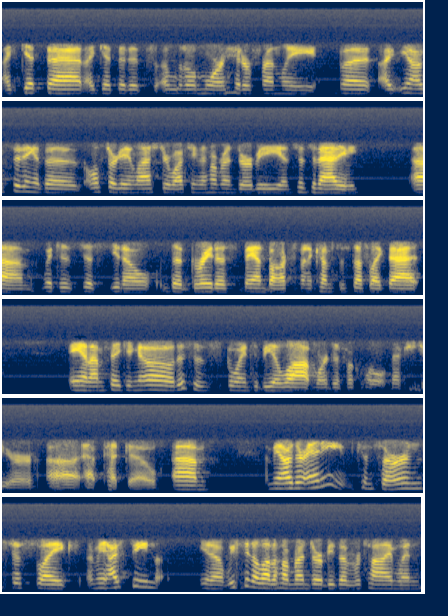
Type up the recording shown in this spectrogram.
I get that. I get that it's a little more hitter friendly. But I, you know, I was sitting at the All Star game last year watching the home run derby in Cincinnati, um, which is just you know the greatest bandbox when it comes to stuff like that. And I'm thinking, oh, this is going to be a lot more difficult next year uh, at Petco. Um, I mean, are there any concerns? Just like, I mean, I've seen, you know, we've seen a lot of home run derbies over time when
